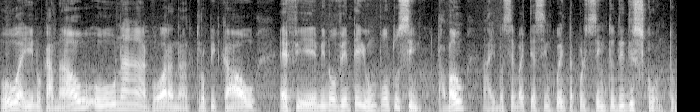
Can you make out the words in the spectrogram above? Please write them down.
ou aí no canal, ou na agora na Tropical FM 91.5, tá bom? Aí você vai ter 50% de desconto.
